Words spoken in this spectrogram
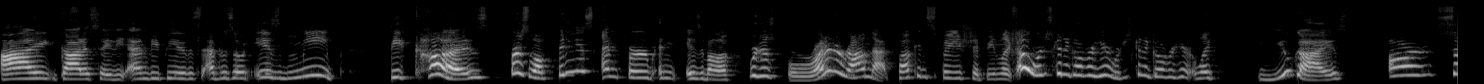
I gotta say the MVP of this episode is Meap because first of all, Phineas and Ferb and Isabella were just running around that fucking spaceship, being like, "Oh, we're just gonna go over here. We're just gonna go over here." Like, you guys are so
